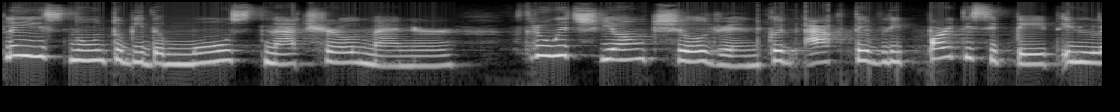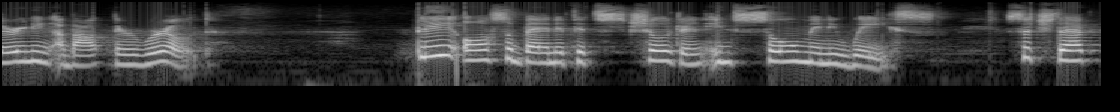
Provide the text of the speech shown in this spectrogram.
play is known to be the most natural manner through which young children could actively participate in learning about their world. Play also benefits children in so many ways, such that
